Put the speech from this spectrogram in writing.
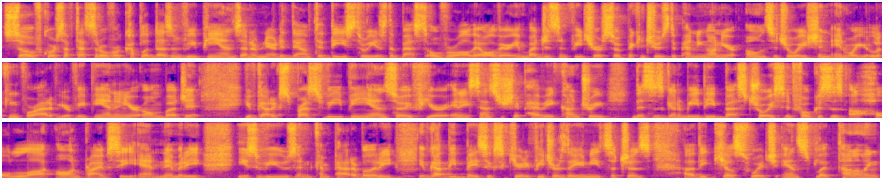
So, of course, I've tested over a couple of dozen VPNs and I've narrowed it down to these three as the best overall. They all vary in budgets and features, so pick and choose depending on your own situation and what you're looking for out of your VPN and your own budget. You've got ExpressVPN. So if you're in a censorship heavy country, this is going to be the best choice. It focuses a whole lot on privacy, anonymity, ease of use, and compatibility. You've got the basic security features that you need, such as uh, the kill switch and split tunneling,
